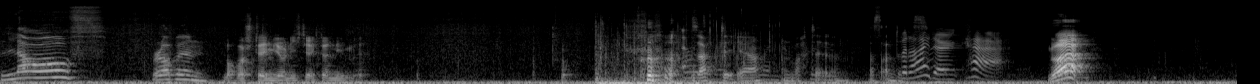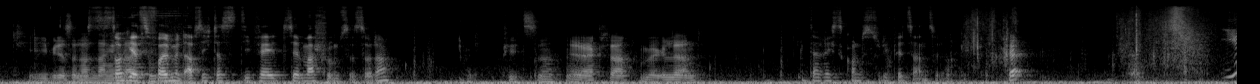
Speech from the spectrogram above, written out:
Lauf! Robin! Nochmal stellen wir auch nicht direkt daneben. Ey. Sagte er und machte dann was anderes. Ah! Okay, wieder so eine Das lange ist doch jetzt voll mit Absicht, dass es die Welt der Mushrooms ist, oder? Die Pilze. Ja, klar, haben wir gelernt. Da rechts konntest du die Pilze anzünden. Okay. Yeah!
